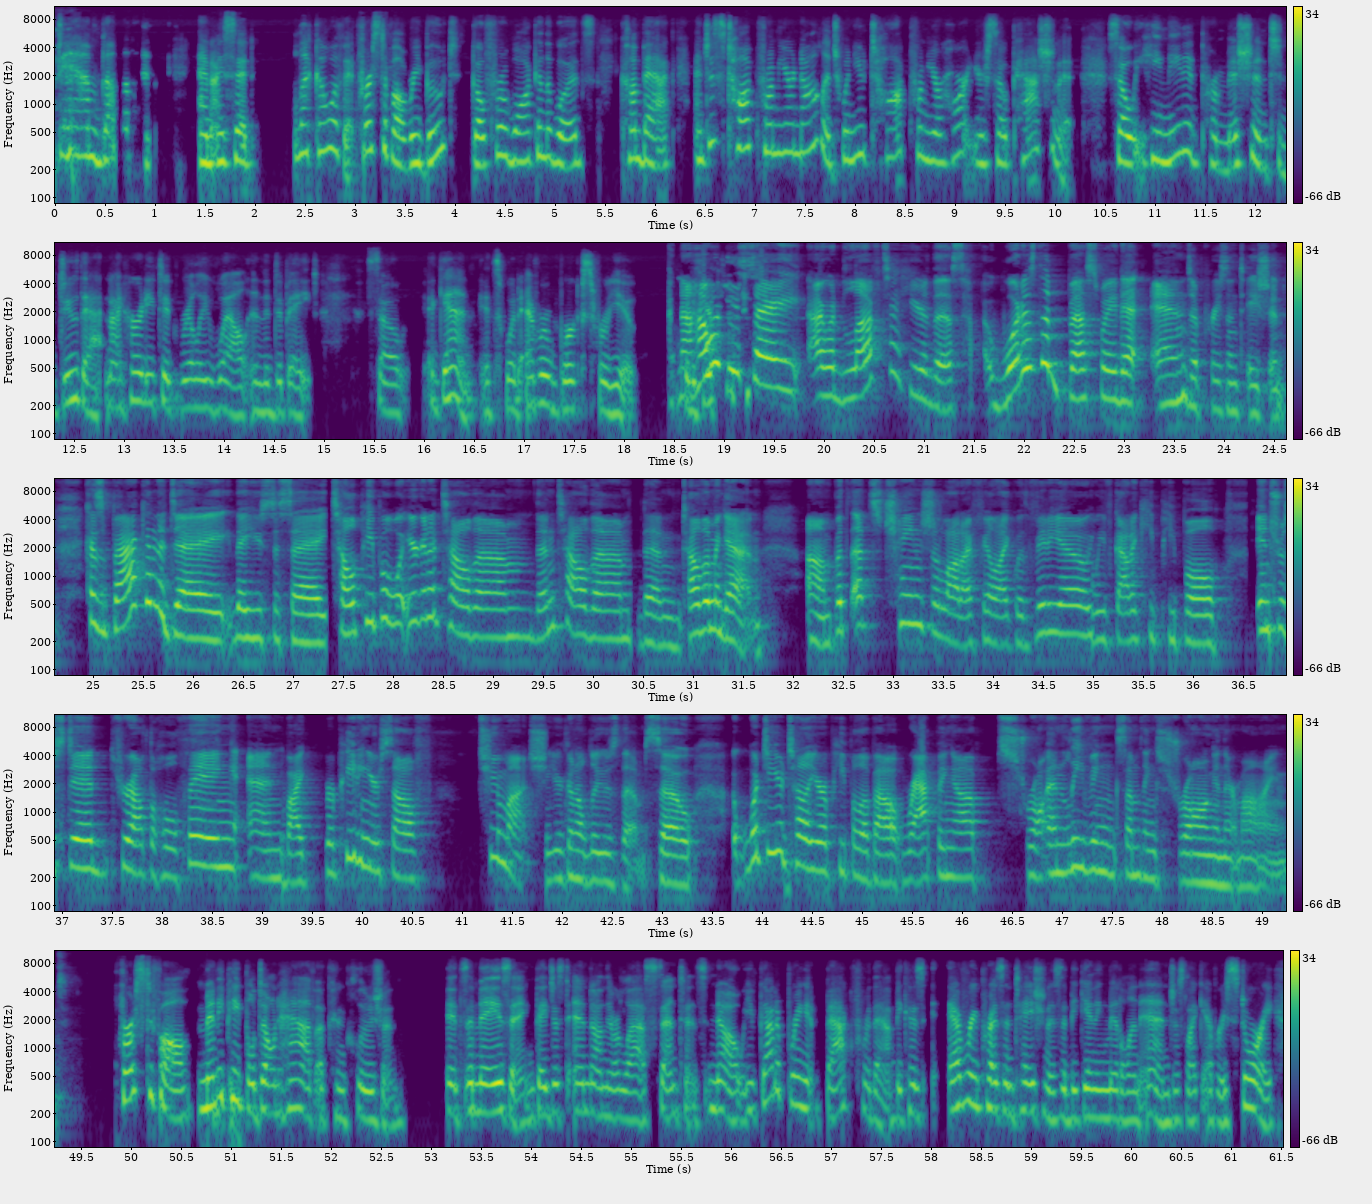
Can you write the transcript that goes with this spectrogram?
damn? Blah, blah. And I said, let go of it. First of all, reboot, go for a walk in the woods, come back, and just talk from your knowledge. When you talk from your heart, you're so passionate. So he needed permission to do that. And I heard he did really well in the debate. So again, it's whatever works for you. Now, how would you say? I would love to hear this. What is the best way to end a presentation? Because back in the day, they used to say, tell people what you're going to tell them, then tell them, then tell them again. Um, but that's changed a lot, I feel like, with video. We've got to keep people interested throughout the whole thing. And by repeating yourself too much, you're going to lose them. So, what do you tell your people about wrapping up strong and leaving something strong in their mind? First of all, many people don't have a conclusion. It's amazing. They just end on their last sentence. No, you've got to bring it back for them because every presentation is a beginning, middle, and end, just like every story.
